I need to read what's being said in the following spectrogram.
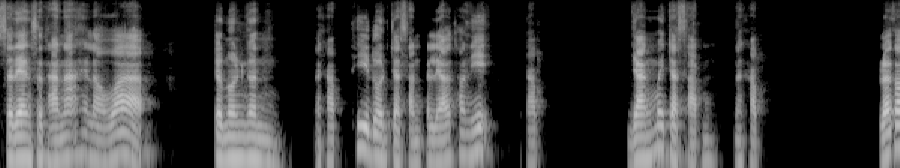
แสดงสถานะให้เราว่าจำนวนเงินนะครับ ที่โดนจัดสรรไปแล้วเท่านี้ครับ ยังไม่จัดสรรนะครับ แล้วก็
